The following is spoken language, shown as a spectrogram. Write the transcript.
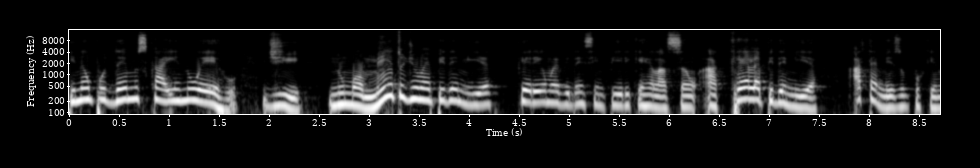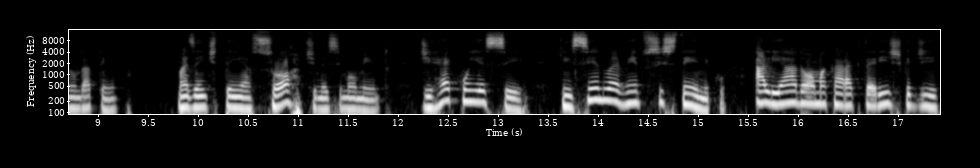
e não podemos cair no erro de, no momento de uma epidemia, querer uma evidência empírica em relação àquela epidemia, até mesmo porque não dá tempo. Mas a gente tem a sorte nesse momento de reconhecer que, sendo um evento sistêmico, aliado a uma característica de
